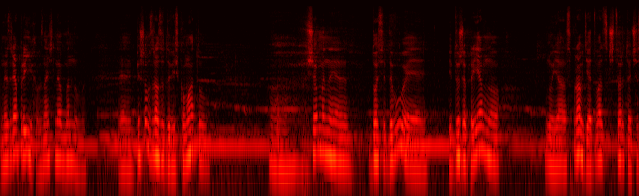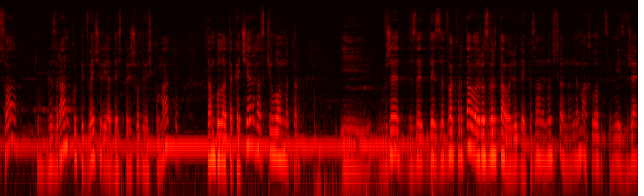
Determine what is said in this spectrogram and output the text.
не зря приїхав, значить не обманули. Е, пішов зразу до військкомату. Е, що мене досі дивує і дуже приємно. Ну, я справді 24 числа, зранку, під вечір я десь прийшов до військкомату. Там була така черга з кілометр. І вже десь за два квартали розвертали людей. Казали, ну все, ну нема хлопців місць, вже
